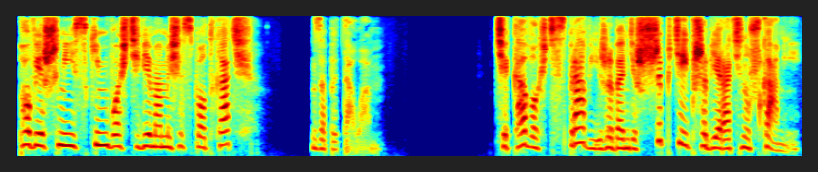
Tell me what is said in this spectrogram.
Powiesz mi, z kim właściwie mamy się spotkać? Zapytałam. Ciekawość sprawi, że będziesz szybciej przebierać nóżkami,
